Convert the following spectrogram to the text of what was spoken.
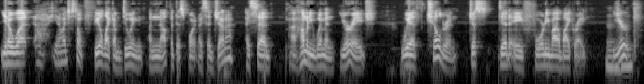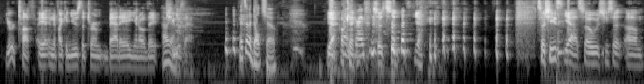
you know what, uh, you know, I just don't feel like I'm doing enough at this point. And I said, Jenna, I said, uh, how many women your age with children just did a 40 mile bike ride? Mm-hmm. You're you're tough. And if I can use the term bad A, you know, they oh, she yeah. was that. it's an adult show. Yeah. Okay. Thanks, so, so yeah. So she's yeah. So she's a um,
